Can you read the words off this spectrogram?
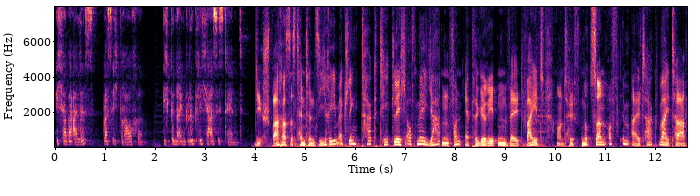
Ich habe alles, was ich brauche. Ich bin ein glücklicher Assistent. Die Sprachassistentin Siri erklingt tagtäglich auf Milliarden von Apple-Geräten weltweit und hilft Nutzern oft im Alltag weiter.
